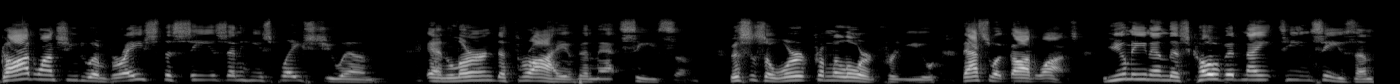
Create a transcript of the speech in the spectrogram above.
God wants you to embrace the season He's placed you in and learn to thrive in that season. This is a word from the Lord for you. That's what God wants. You mean in this COVID 19 season,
